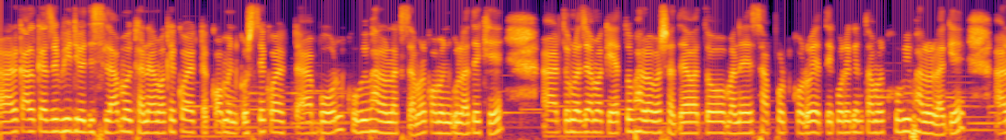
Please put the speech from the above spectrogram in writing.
আর কালকে যে ভিডিও দিছিলাম, ওইখানে আমাকে কয়েকটা কমেন্ট করছে, কয়েকটা বোন। খুবই ভালো লাগছে আমার কমেন্টগুলো দেখে। আর তোমরা যে আমাকে এত ভালোবাসা দেওয়া, তো মানে সাপোর্ট করো, এতে করে কিন্তু আমার খুবই ভালো লাগে। আর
